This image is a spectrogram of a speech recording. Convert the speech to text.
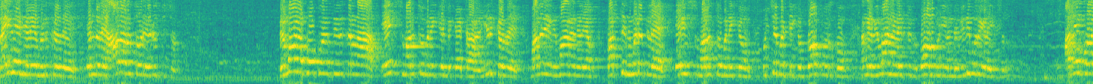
ரயில்வே நிலையம் இருக்கிறது என்பதை ஆதாரத்தோடு எடுத்து சொன்னோம் விமான போக்குவரத்து இருக்கிறதா? எய்ம்ஸ் மருத்துவமனைக்கு என்று கேட்டார்கள். இருக்கிறது. மதுரை விமான நிலையம் பத்து நிமிடத்துல எய்ம்ஸ் மருத்துவமனைக்கும் உச்சப்பட்டிக்கும் தோப்பூருக்கும் அங்க விமான நிலையத்துக்கு போக முடியும் என்ற விதிமுறைகளை சொல்லும் அதே போல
